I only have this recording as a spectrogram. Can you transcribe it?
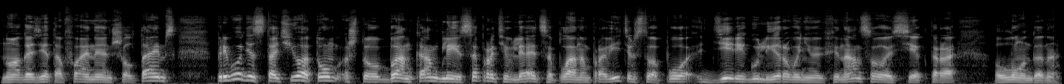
Ну а газета Financial Times приводит статью о том, что Банк Англии сопротивляется планам правительства по дерегулированию финансового сектора Лондона.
